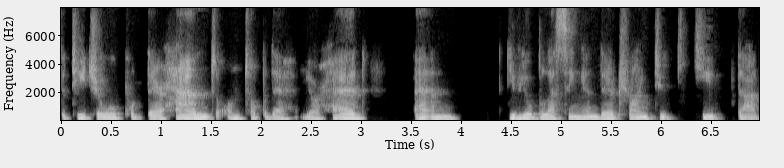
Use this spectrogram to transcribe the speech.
the teacher will put their hand on top of their, your head and give you a blessing and they're trying to keep that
